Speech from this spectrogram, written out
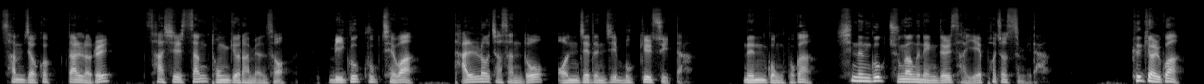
3억억 달러를 사실상 동결하면서 미국 국채와 달러 자산도 언제든지 묶일 수 있다는 공포가 신흥국 중앙은행들 사이에 퍼졌습니다. 그 결과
